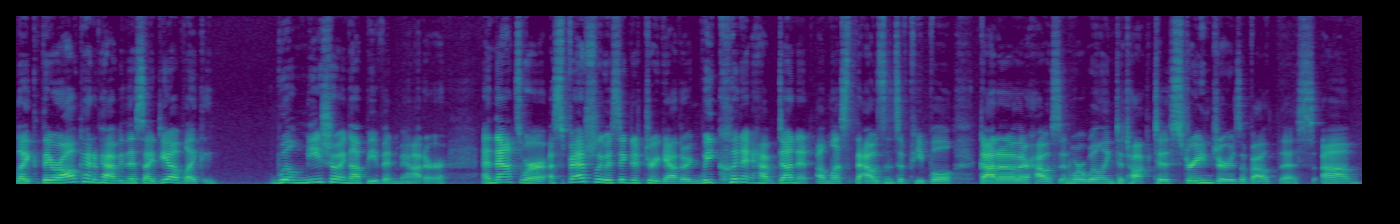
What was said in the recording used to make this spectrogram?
like they were all kind of having this idea of like, will me showing up even matter? And that's where, especially with signature gathering, we couldn't have done it unless thousands of people got out of their house and were willing to talk to strangers about this. Um,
